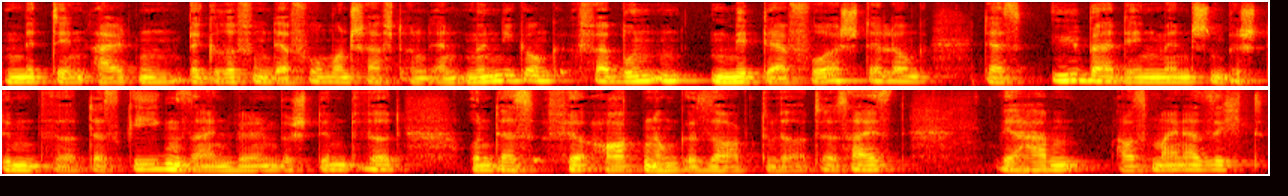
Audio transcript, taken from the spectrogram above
mit den alten Begriffen der Vormundschaft und Entmündigung verbunden, mit der Vorstellung, dass über den Menschen bestimmt wird, dass gegen seinen Willen bestimmt wird und dass für Ordnung gesorgt wird. Das heißt, wir haben aus meiner Sicht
